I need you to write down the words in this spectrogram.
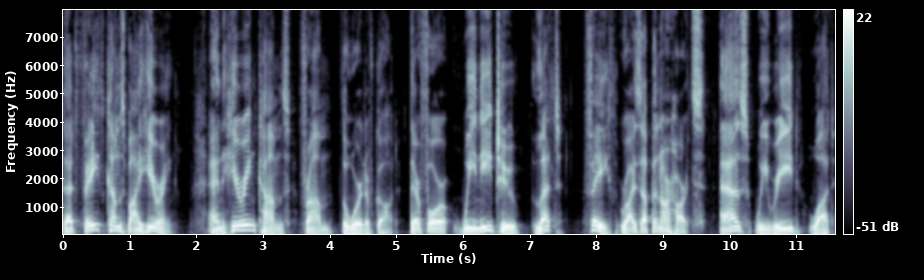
that faith comes by hearing, and hearing comes from the Word of God. Therefore, we need to let faith rise up in our hearts as we read what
